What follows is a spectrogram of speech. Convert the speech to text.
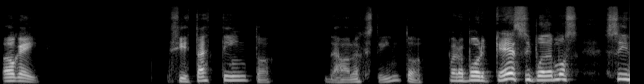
ok, si está extinto, déjalo extinto. Pero ¿por qué? Si podemos, si,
